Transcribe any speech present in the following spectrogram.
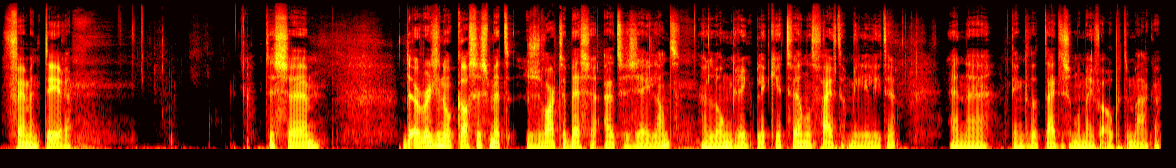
Fermenteren. Het is uh, de original cassis met zwarte bessen uit Zeeland. Een long drink blikje, 250 milliliter. En uh, ik denk dat het tijd is om hem even open te maken.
